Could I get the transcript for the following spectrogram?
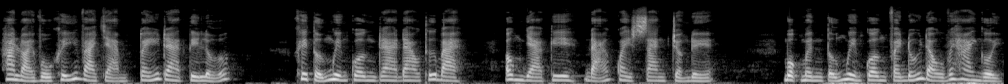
Hai loại vũ khí va chạm tóe ra tia lửa. Khi tưởng nguyên quân ra đao thứ ba, ông già kia đã quay sang trận địa. Một mình tưởng nguyên quân phải đối đầu với hai người.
